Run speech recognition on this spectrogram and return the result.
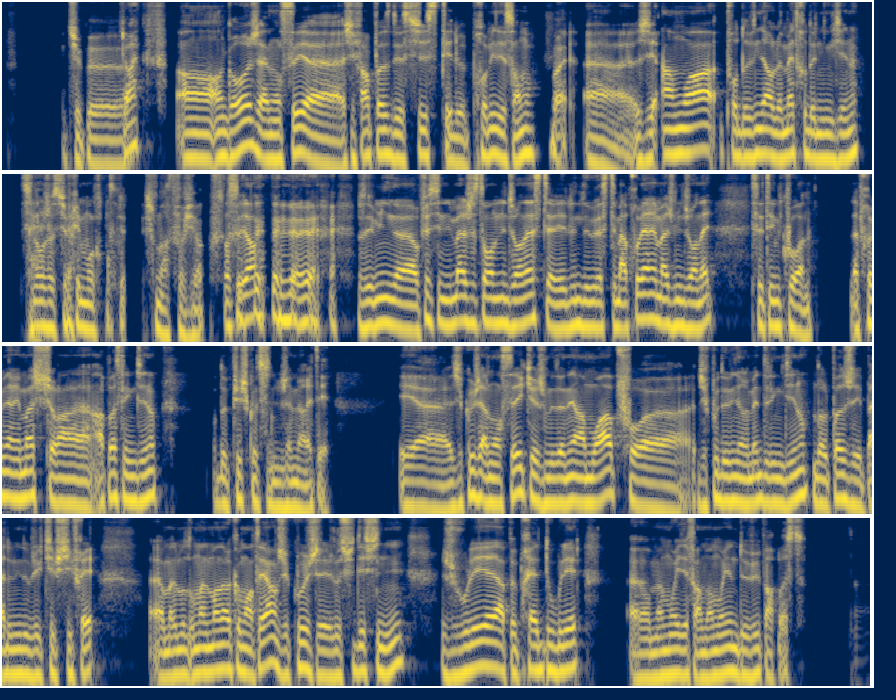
Tu peux. Ouais. En, en gros, j'ai annoncé, euh, j'ai fait un post dessus, c'était le 1er décembre. Ouais. Euh, j'ai un mois pour devenir le maître de LinkedIn. Sinon, je supprime mon compte. Je m'en souviens. T'en souviens J'ai mis une, euh, en plus une image justement de mid-journée. C'était l'une de, c'était ma première image mid-journée. C'était une couronne. La première image sur un, un post LinkedIn. Depuis, je continue de jamais arrêter. Et euh, du coup, j'ai annoncé que je me donnais un mois pour euh, du coup devenir le maître de LinkedIn. Dans le post, j'ai pas donné d'objectif chiffré. Euh, on m'a demandé- en commentaire. Du coup, je me suis défini. Je voulais à peu près doubler euh, ma moyenne, enfin ma moyenne de vues par post.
